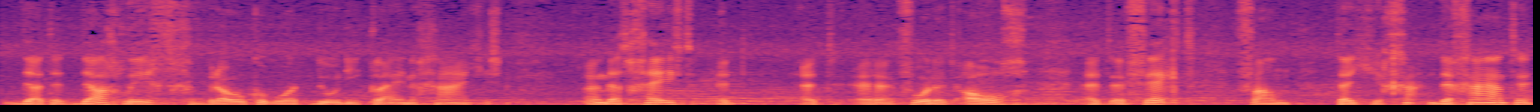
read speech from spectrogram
dat het daglicht gebroken wordt door die kleine gaatjes. En dat geeft het, het, uh, voor het oog het effect van dat je de gaten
